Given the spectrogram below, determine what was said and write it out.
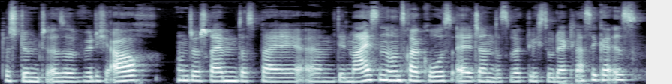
Das stimmt. Also würde ich auch unterschreiben, dass bei ähm, den meisten unserer Großeltern das wirklich so der Klassiker ist.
